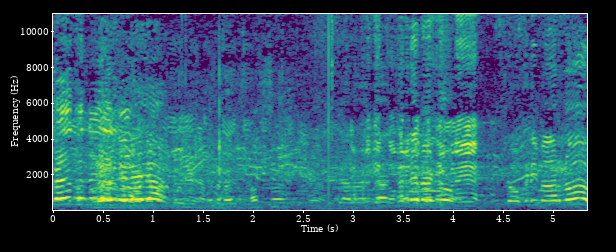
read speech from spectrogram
ਬੈਠੋ ਥੱਲੇ ਬੈਠੋ ਚੌਕੜੀ ਮਾਰ ਲਓ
